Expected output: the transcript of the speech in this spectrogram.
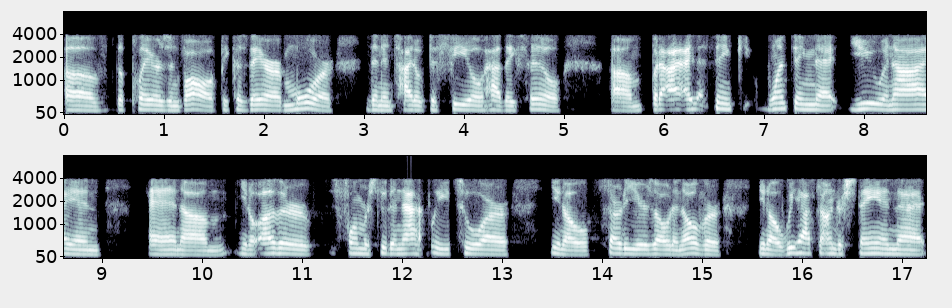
of the players involved because they are more than entitled to feel how they feel. Um, but I, I think one thing that you and I and and um, you know other former student athletes who are you know 30 years old and over you know we have to understand that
